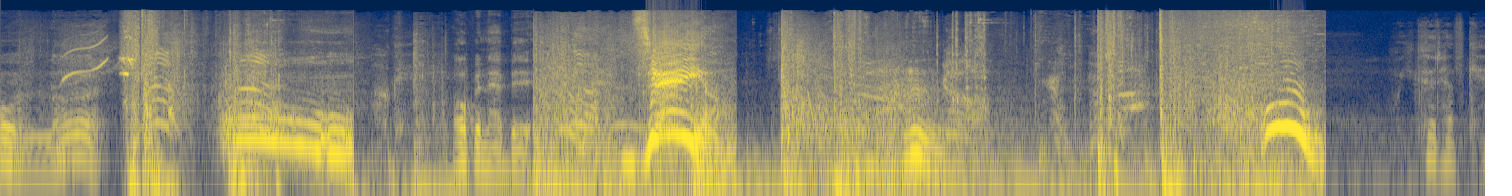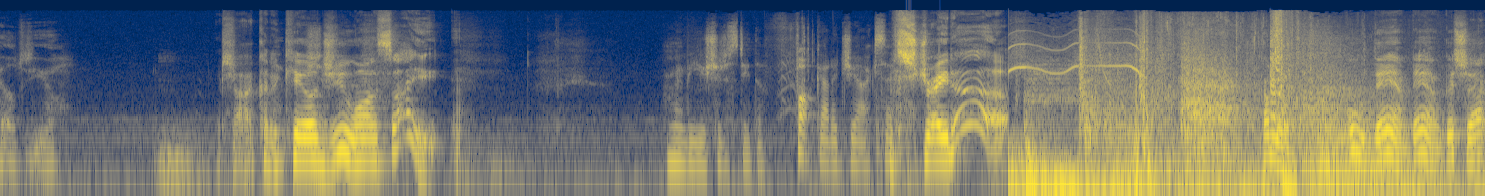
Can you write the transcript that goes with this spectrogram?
Oh lord. Ooh. Open that bit. Damn. Mm. Ooh. We could have killed you. I could have killed you on sight. Maybe you should have stayed the fuck out of Jackson. Straight up. Come on! Oh, damn, damn. Good shot.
